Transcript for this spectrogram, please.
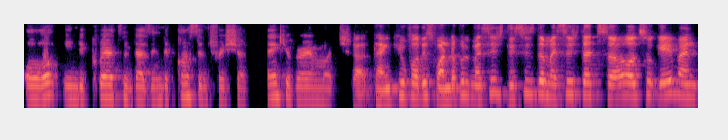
or in the creatinine, that's in the concentration. Thank you very much. Yeah, thank you for this wonderful message. This is the message that Sir also gave and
